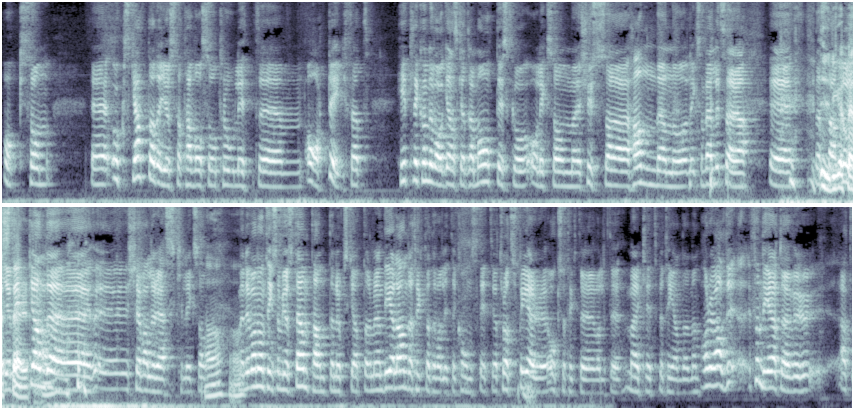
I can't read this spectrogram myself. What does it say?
Och som eh, uppskattade just att han var så otroligt eh, artig. För att Hitler kunde vara ganska dramatisk och, och liksom kyssa handen och liksom väldigt såhär... Eh, nästan löjeväckande eh, eh, chevaleresk liksom. Ja, ja. Men det var någonting som just den tanten uppskattade. Men en del andra tyckte att det var lite konstigt. Jag tror att Speer också tyckte det var lite märkligt beteende. Men har du aldrig funderat över hur, att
